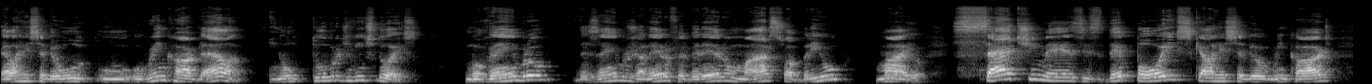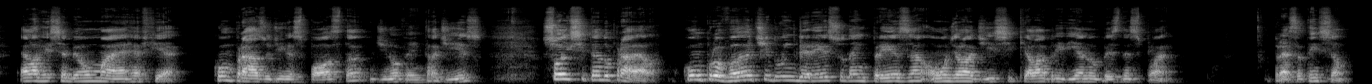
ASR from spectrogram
ela recebeu o, o, o green card dela em outubro de 22. Novembro, dezembro, janeiro, fevereiro, março, abril, maio. Sete meses depois que ela recebeu o green card, ela recebeu uma RFE com prazo de resposta de 90 dias, solicitando para ela comprovante do endereço da empresa onde ela disse que ela abriria no business plan. Presta atenção.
